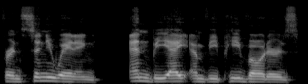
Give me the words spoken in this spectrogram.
for insinuating NBA MVP voters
